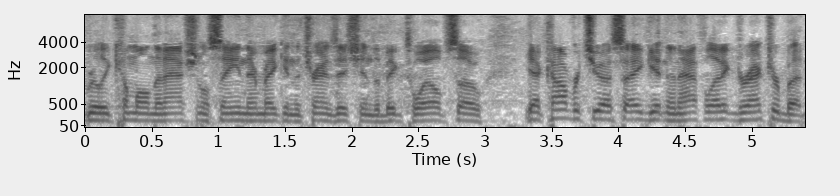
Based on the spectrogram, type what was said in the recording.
really come on the national scene. They're making the transition to the Big 12. So, yeah, Conference USA getting an athletic director, but,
